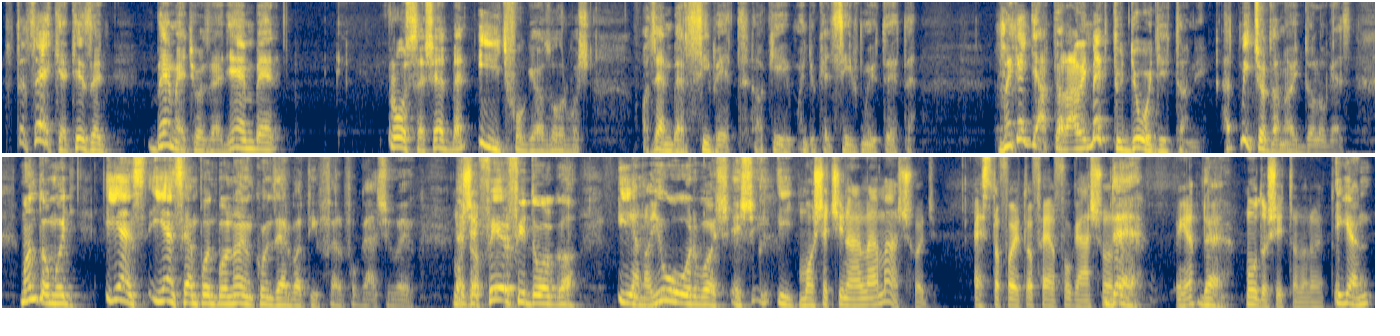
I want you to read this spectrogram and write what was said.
Tehát ezt el kell képzelni, hogy bemegy hozzá egy ember, rossz esetben így fogja az orvos az ember szívét, aki mondjuk egy szívműtéte. Meg egyáltalán, hogy meg tud gyógyítani. Hát micsoda nagy dolog ez. Mondom, hogy ilyen, ilyen szempontból nagyon konzervatív felfogású vagyok. Ez a férfi dolga, ilyen a jó orvos, és így. Ma se csinálná máshogy? Ezt a fajta felfogásod? De. Igen? De. Módosítana rajta. Igen,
